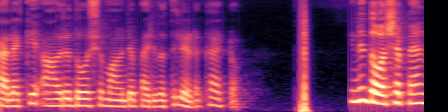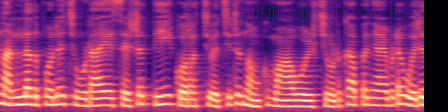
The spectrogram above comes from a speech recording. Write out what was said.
കലക്കി ആ ഒരു ദോശ മാവിന്റെ പരുവത്തിൽ എടുക്കാം കേട്ടോ. ഇനി ദോശപ്പാൻ നല്ലതുപോലെ ചൂടായ ശേഷം തീ കുറച്ച് വെച്ചിട്ട് നമുക്ക് മാവ് ഒഴിച്ചു കൊടുക്കാം. അപ്പോൾ ഞാൻ ഇവിടെ ഒരു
